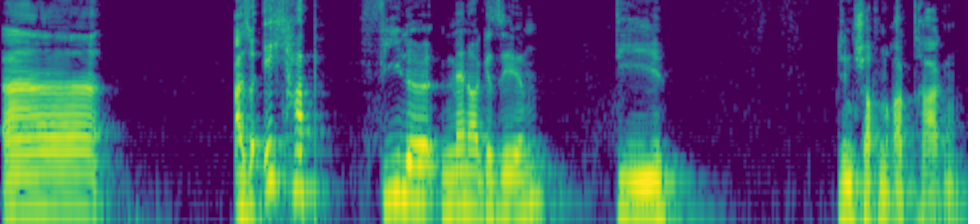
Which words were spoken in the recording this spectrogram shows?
Äh, also ich habe viele Männer gesehen, die den Schottenrock tragen.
